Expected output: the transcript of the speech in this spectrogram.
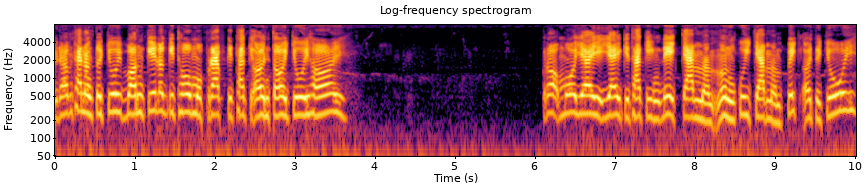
vui ở cần lăng cái cho tôi nữa Thế. à vì đó thanh thằng tôi chui bon kia là cái thô một rạp cái thằng cái ơn tôi chui thôi có mua dây dây cái thằng kia để chăm mà mình quy chăm mà pít ơi tôi chui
